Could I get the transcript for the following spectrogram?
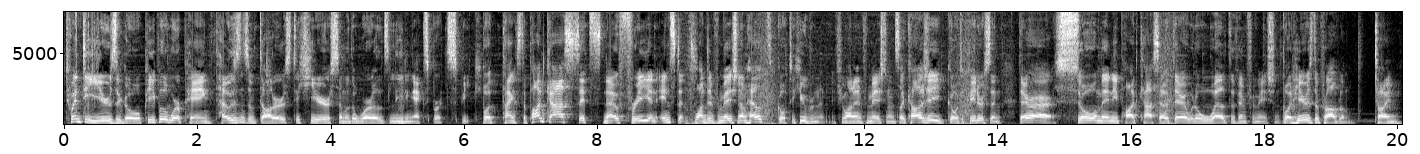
20 years ago, people were paying thousands of dollars to hear some of the world's leading experts speak. But thanks to podcasts, it's now free and instant. Want information on health? Go to Huberman. If you want information on psychology, go to Peterson. There are so many podcasts out there with a wealth of information. But here's the problem time.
